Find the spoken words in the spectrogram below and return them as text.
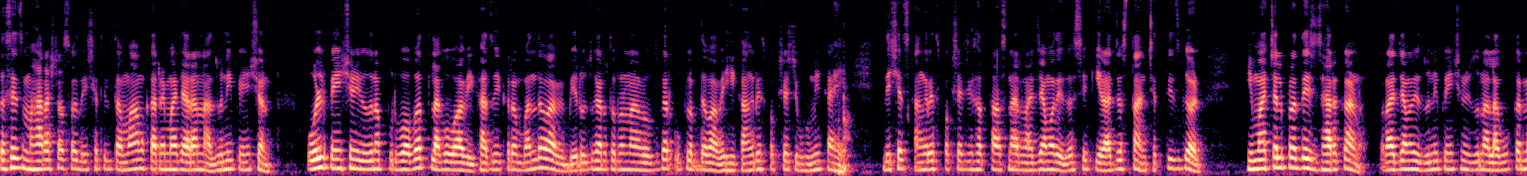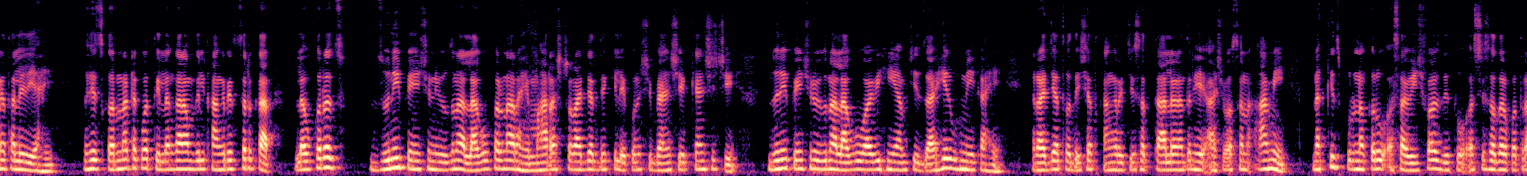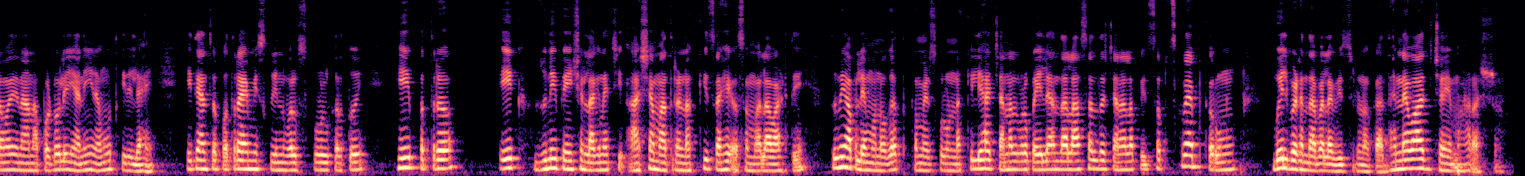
तसेच महाराष्ट्रासह देशातील तमाम कर्मचाऱ्यांना जुनी पेन्शन ओल्ड पेन्शन योजना पूर्ववत लागू व्हावी खाजगीकरण बंद व्हावे बेरोजगार तरुणांना रोजगार उपलब्ध व्हावे ही काँग्रेस पक्षाची भूमिका आहे. देशात काँग्रेस पक्षाची सत्ता असणाऱ्या राज्यामध्ये जसे की राजस्थान छत्तीसगड हिमाचल प्रदेश झारखंड राज्यामध्ये जुनी पेन्शन योजना लागू करण्यात आलेली आहे. तसेच कर्नाटक व तेलंगणामधील काँग्रेस सरकार लवकरच जुनी पेन्शन योजना लागू करणार आहे. महाराष्ट्र राज्यात देखील एकोणीसशे ब्याऐंशी एक्क्याऐंशीची जुनी पेन्शन योजना लागू व्हावी ही आमची जाहीर भूमिका आहे. राज्यात व देशात काँग्रेसची सत्ता आल्यानंतर हे आश्वासन आम्ही नक्कीच पूर्ण करू असा विश्वास देतो असे सदर पत्रामध्ये नाना पटोले यांनी नमूद केलेले आहे. हे त्यांचं पत्र आहे. मी स्क्रीनवर स्क्रोल करतोय. हे पत्र एक जुनी पेन्शन लागण्याची आशा मात्र नक्कीच आहे असं मला वाटते. तुम्ही आपले मनोगत कमेंट्स करून नक्की लिहा. चॅनलवर पहिल्यांदा आला असाल तर चॅनलला प्लीज सबस्क्राईब करून बेल बटन दाबायला विसरू नका. धन्यवाद. जय महाराष्ट्र.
